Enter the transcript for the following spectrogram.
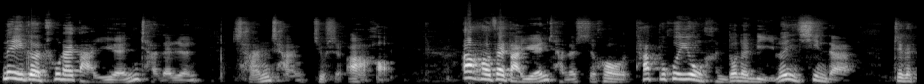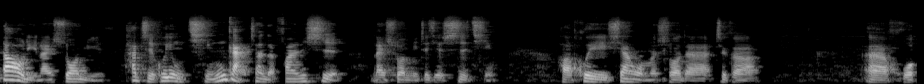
那一个出来打圆场的人，常常就是二号。二号在打圆场的时候，他不会用很多的理论性的这个道理来说明，他只会用情感上的方式。来说明这些事情，好，会像我们说的这个，呃，活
